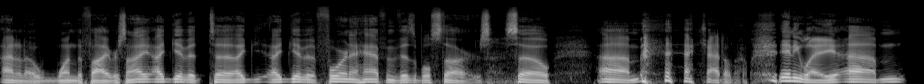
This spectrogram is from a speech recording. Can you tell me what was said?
I don't know, one to five or something, I, would give it, uh, I'd, I'd give it four and a half invisible stars. So, um, I don't know. Anyway, um,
